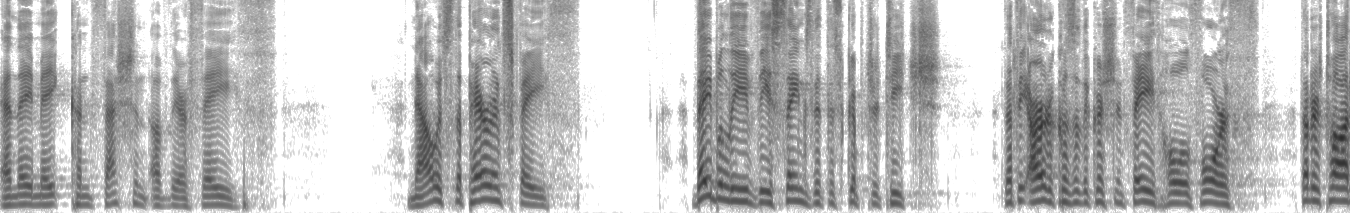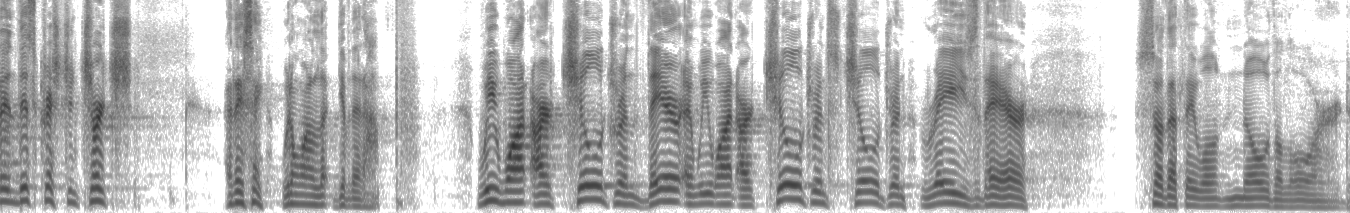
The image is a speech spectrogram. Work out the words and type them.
and they make confession of their faith. Now it's the parents' faith. They believe these things that the scripture teach, that the articles of the Christian faith hold forth, that are taught in this Christian church. And they say, we don't want to let, give that up. We want our children there, and we want our children's children raised there so that they will know the Lord,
